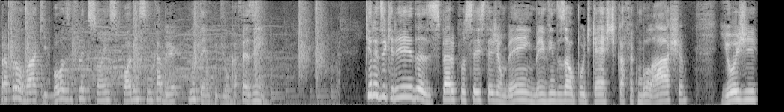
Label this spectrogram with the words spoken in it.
para provar que boas reflexões podem sim caber no tempo de um cafezinho. Queridos e queridas, espero que vocês estejam bem. Bem-vindos ao podcast Café com Bolacha. E hoje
